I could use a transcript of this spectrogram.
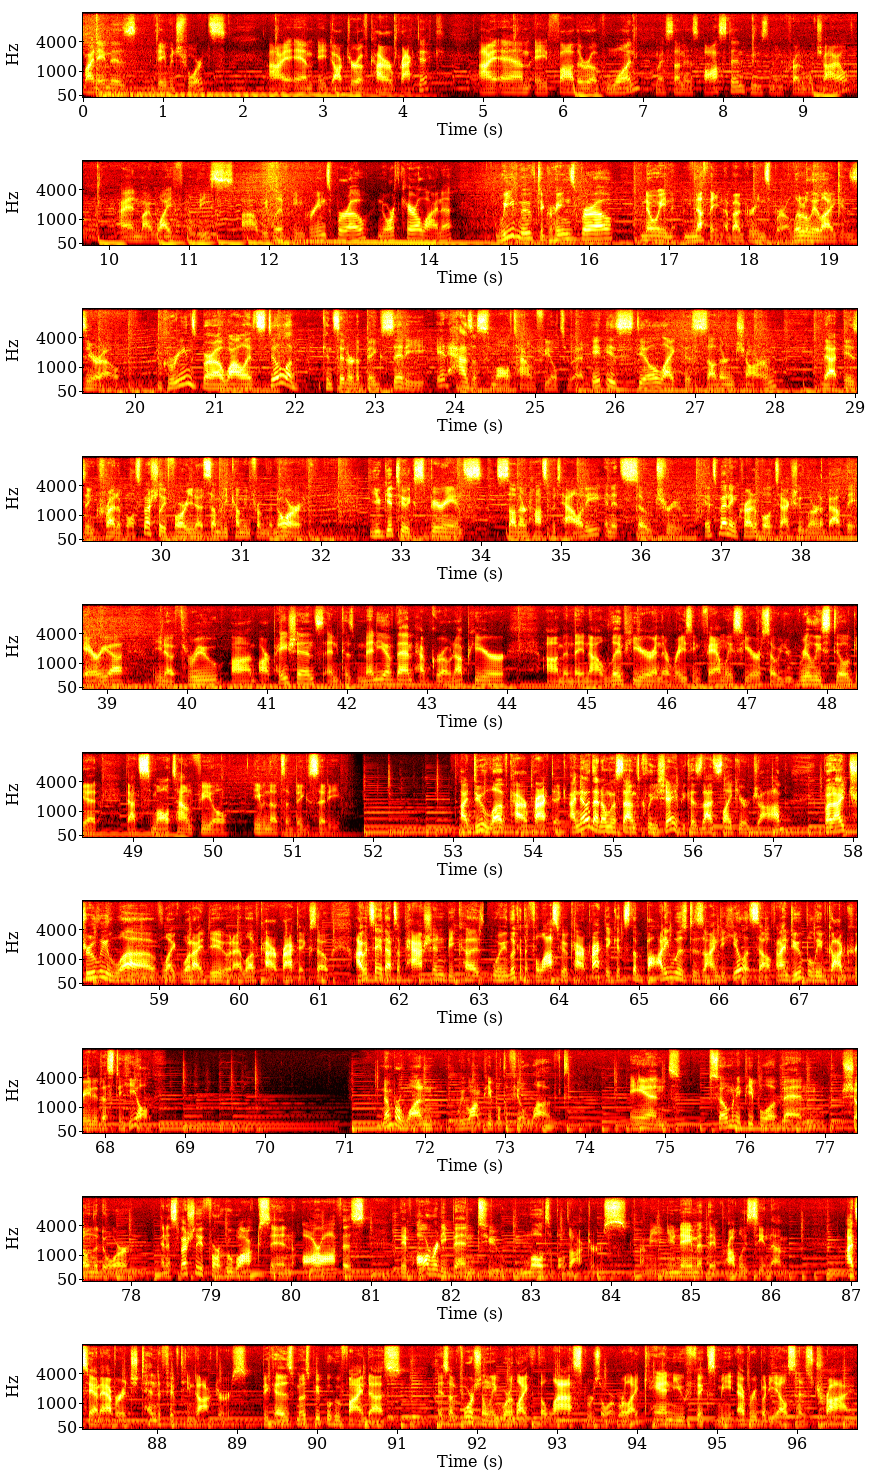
My name is David Schwartz. I am a doctor of chiropractic. I am a father of one. My son is Austin, who's an incredible child, and my wife, Elise. Uh, we live in Greensboro, North Carolina. We moved to Greensboro knowing nothing about Greensboro, literally like zero. Greensboro, while it's still a, considered a big city, it has a small town feel to it. It is still like this southern charm that is incredible, especially for you know somebody coming from the north. You get to experience southern hospitality and it's so true. It's been incredible to actually learn about the area you know, through um, our patients and because many of them have grown up here um, and they now live here and they're raising families here. So you really still get that small town feel even though it's a big city. I do love chiropractic. I know that almost sounds cliche because that's like your job, but I truly love like what I do and I love chiropractic. So I would say that's a passion because when you look at the philosophy of chiropractic, it's the body was designed to heal itself. And I do believe God created us to heal. Number one, we want people to feel loved. And so many people have been shown the door, and especially for who walks in our office, they've already been to multiple doctors. I mean, you name it, they've probably seen them. I'd say on average 10 to 15 doctors because most people who find us is unfortunately we're like the last resort. We're like, can you fix me? Everybody else has tried.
